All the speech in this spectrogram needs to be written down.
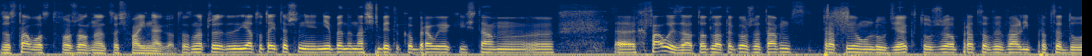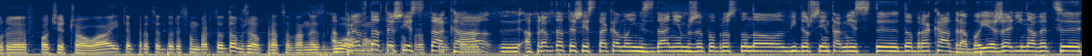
zostało stworzone coś fajnego. To znaczy, ja tutaj też nie, nie będę na siebie tylko brał jakiś tam chwały za to, dlatego że tam pracują ludzie, którzy opracowywali procedury w pocie czoła i te procedury są bardzo dobrze opracowane z głową. A prawda też jest taka, jest... Y, a prawda też jest taka moim zdaniem, że po prostu no widocznie tam jest y, dobra kadra, bo jeżeli nawet y,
